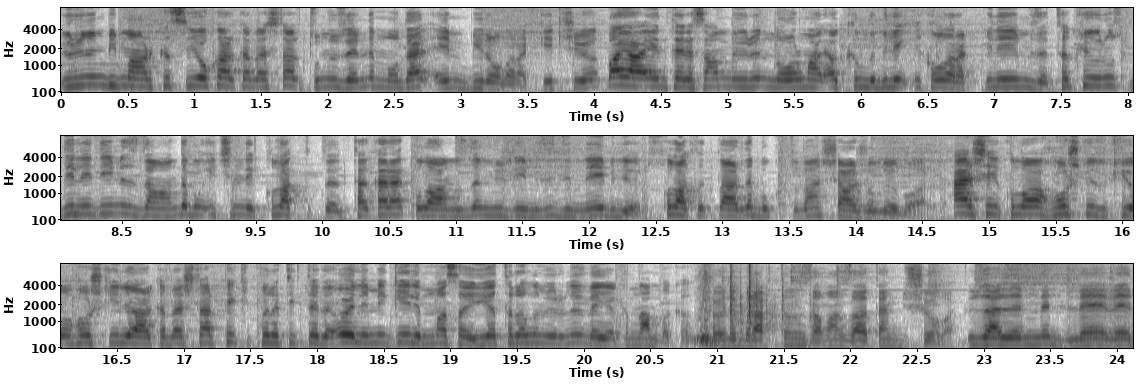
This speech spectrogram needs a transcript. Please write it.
Ürünün bir markası yok arkadaşlar. Kutunun üzerinde model M1 olarak geçiyor. Bayağı enteresan bir ürün. Normal akıllı bileklik olarak bileğimize takıyoruz. Dilediğimiz zaman da bu içindeki kulaklıkları takarak kulağımızda müziğimizi dinleyebiliyoruz. Kulaklıklar da bu kutudan şarj oluyor bu arada. Her şey kulağa hoş gözüküyor, hoş geliyor arkadaşlar. Peki pratikte de öyle mi? Gelin masaya yatıralım ürünü ve yakından bakalım. Şöyle bıraktığınız zaman zaten düşüyorlar. Üzerlerinde L ve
